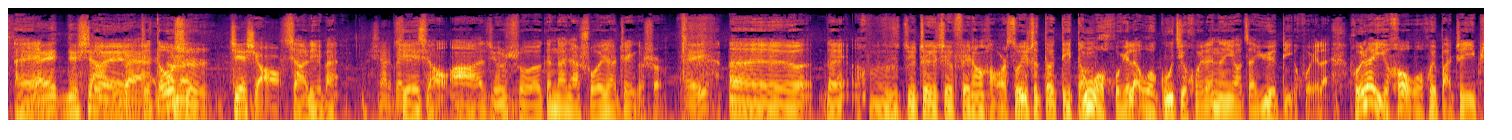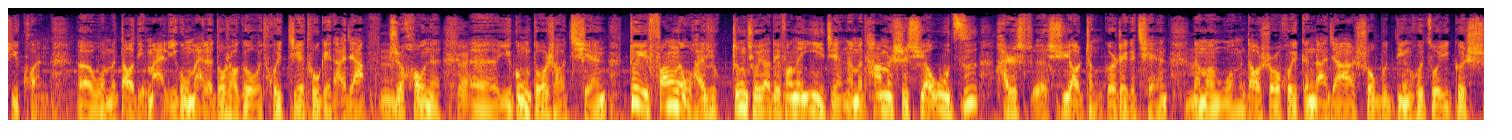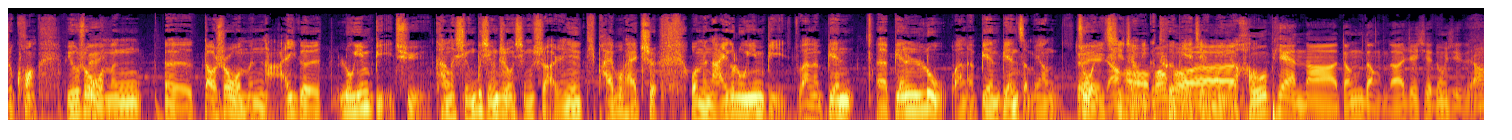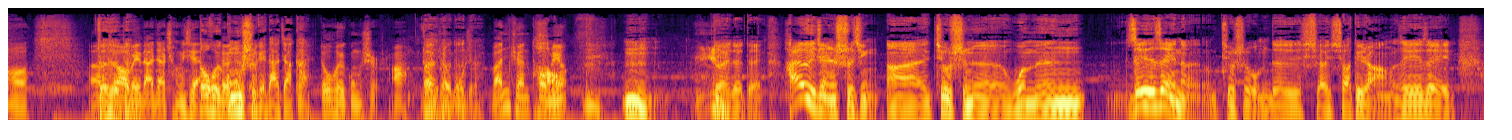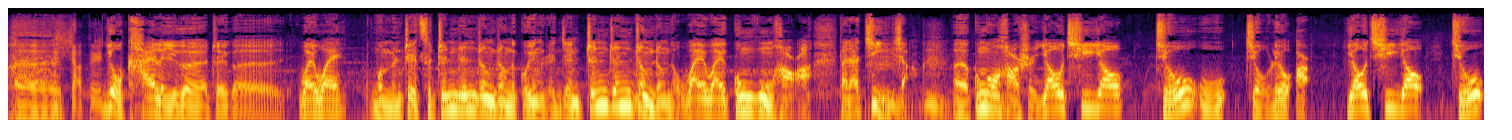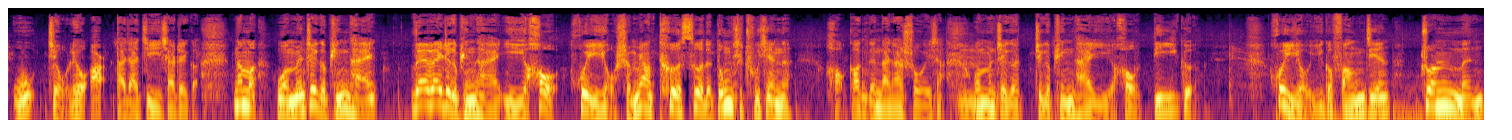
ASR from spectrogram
哎哎，这下礼拜这都是揭晓，下礼拜下礼拜揭晓。啊，就是说跟大家说一下这个事儿。哎，呃，对，就这个是非常好玩，所以是得得等我回来，我估计回来呢要在月底回来。回来以后，我会把这一批款，呃，我们到底卖了一共卖了多少个，我会截图给大家。之后呢，对呃，一共多少钱？对方呢，我还去征求一下对方的意见。那么他们是需要物资，还是呃需要整个这个钱？那么我们到时候会跟大家，说不定会做一个实况，比如说我们呃，到时候我们拿一个录音笔去看看行不行这种形式啊，人家排不排斥？我们拿一个录音笔，完了边呃边录，完了边边怎么样做一期这样一个特别节目也好，图片呐、等等的这些东西，然后。呃对对对都要为大家呈现，都会公示给大家看对都会公示啊，对对对对完全透明，嗯，嗯，对对对，还有一件事情啊、就是呢，我们 Z Z Z 呢，就是我们的小小队长 Z Z Z，呃，小队又开了一个这个 YY。我们这次真真正正的《鬼影人间》真真正正的 YY 公共号啊，大家记一下。嗯，呃，公共号是幺七幺九五九六二幺七幺九五九六二，大家记一下这个。那么我们这个平台 YY 这个平台以后会有什么样特色的东西出现呢？好，刚跟大家说一下，我们这个这个平台以后第一个会有一个房间专门。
